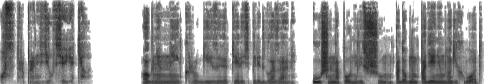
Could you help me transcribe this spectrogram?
остро пронзил все ее тело. Огненные круги завертелись перед глазами, уши наполнились шумом, подобным падению многих вод,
